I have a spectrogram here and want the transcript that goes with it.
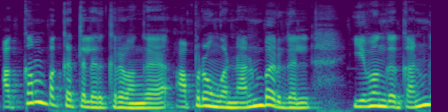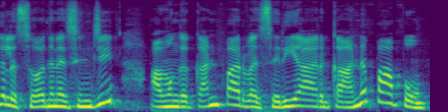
அக்கம் பக்கத்தில் இருக்கிறவங்க அப்புறம் உங்கள் நண்பர்கள் இவங்க கண்களை சோதனை செஞ்சு அவங்க கண் பார்வை சரியா இருக்கான்னு பார்ப்போம்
